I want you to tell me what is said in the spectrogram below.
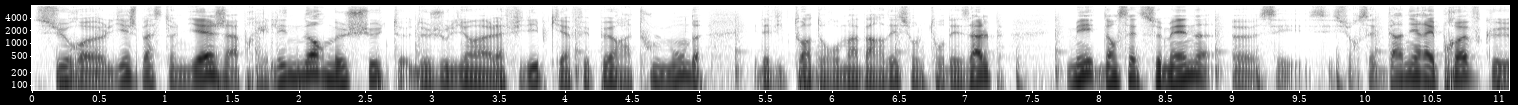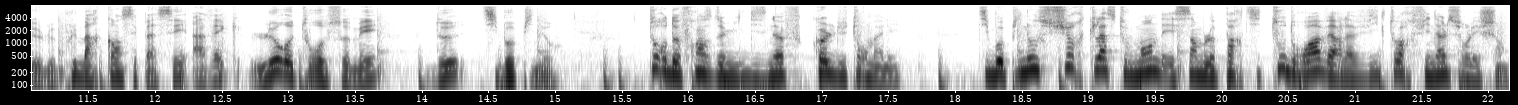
sur euh, Liège-Bastogne-Liège après l'énorme chute de Julien Alaphilippe qui a fait peur à tout le monde et la victoire de Romain Bardet sur le Tour des Alpes. Mais dans cette semaine, euh, c'est sur cette dernière épreuve que le plus marquant s'est passé avec le retour au sommet de Thibaut Pinot. Tour de France 2019, col du Tourmalet. Thibaut Pinot surclasse tout le monde et semble parti tout droit vers la victoire finale sur les champs.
